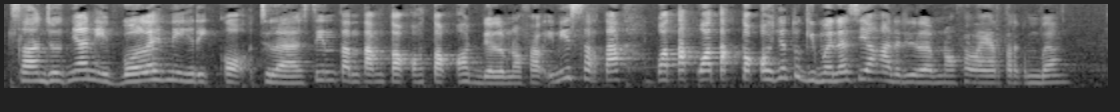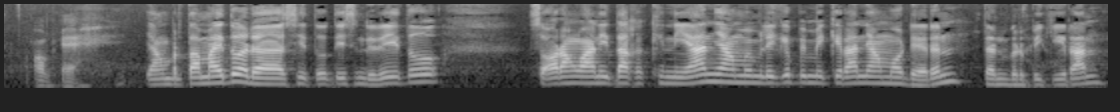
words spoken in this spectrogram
selanjutnya nih, boleh nih Riko jelasin tentang tokoh-tokoh di dalam novel ini serta watak-watak tokohnya tuh gimana sih yang ada di dalam novel layar terkembang? Oke. Yang pertama itu ada si Tuti sendiri itu seorang wanita kekinian yang memiliki pemikiran yang modern dan berpikiran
